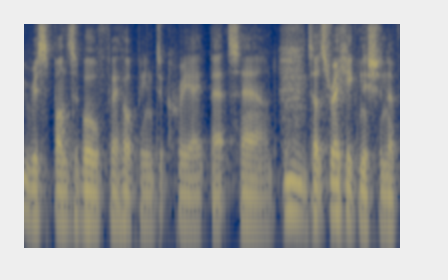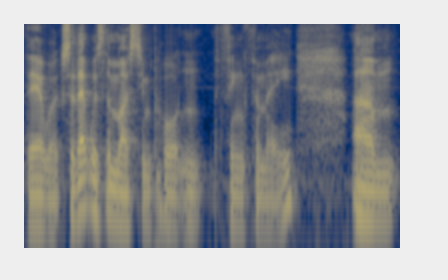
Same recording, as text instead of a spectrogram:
responsible for helping to create that sound. So it's recognition of their work. So that was the most important thing for me. Um,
